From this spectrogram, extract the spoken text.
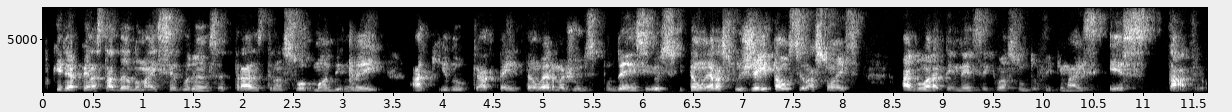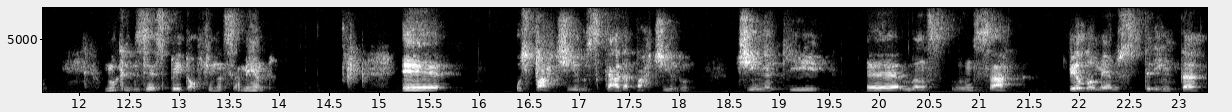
porque ele apenas está dando mais segurança, traz, transformando em lei aquilo que até então era uma jurisprudência, então era sujeita a oscilações, agora a tendência é que o assunto fique mais estável. No que diz respeito ao financiamento, é, os partidos, cada partido, tinha que é, lançar pelo menos 30,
